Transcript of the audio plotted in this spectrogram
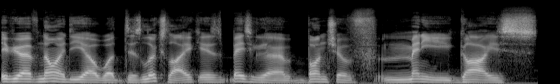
if you have no idea what this looks like, is basically a bunch of many guys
